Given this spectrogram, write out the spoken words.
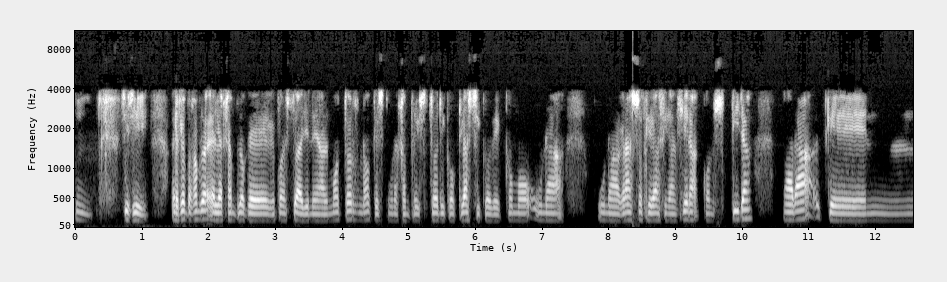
Sí. Sí, sí. Es que, por ejemplo, el ejemplo que, pones tú a General Motors, ¿no? que es un ejemplo histórico, clásico de cómo una, una gran sociedad financiera conspira para que en,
